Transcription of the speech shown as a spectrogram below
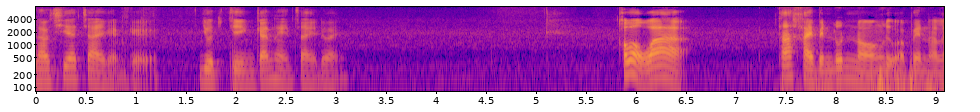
แล้วเชื่อใจกันเกิด หยุดจริงกั้นหายใจด้วย เขาบอกว่า ถ้าใครเป็นรุ่นน้องหรือว่าเป็นอะไร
